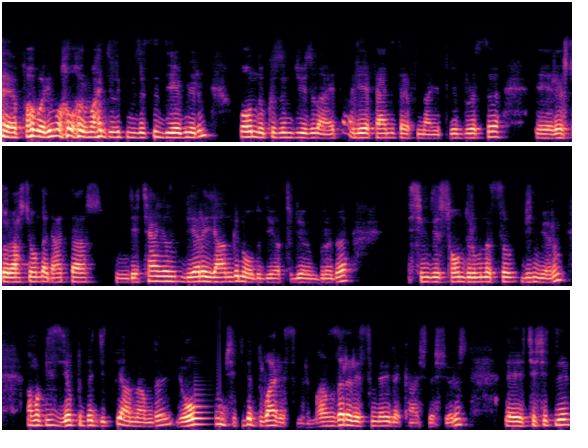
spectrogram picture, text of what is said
E, favorim Ormancılık Müzesi diyebilirim. 19. yüzyıla ait Ali Efendi tarafından yapılıyor. Burası e, restorasyonda da hatta geçen yıl bir ara yangın oldu diye hatırlıyorum burada. Şimdi son durumu nasıl bilmiyorum. Ama biz yapıda ciddi anlamda yoğun bir şekilde duvar resimleri, manzara resimleriyle karşılaşıyoruz. E, çeşitli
